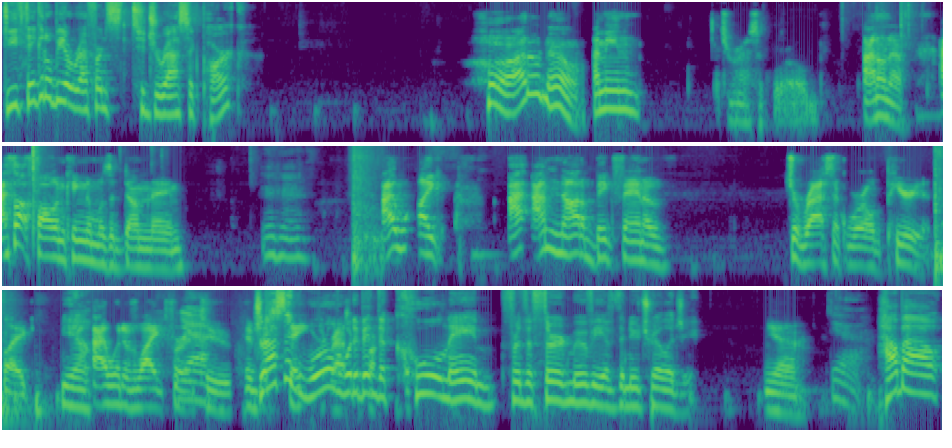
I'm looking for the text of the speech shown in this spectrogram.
Do you think it'll be a reference to Jurassic Park? Oh, I don't know. I mean, Jurassic World. I don't know. I thought Fallen Kingdom was a dumb name. Mm-hmm. I like. I, I'm not a big fan of Jurassic World. Period. Like, Yeah. I would have liked for Yeah. it to. have Jurassic World Jurassic would have been the cool name for the third movie of the new trilogy. Yeah. Yeah. How about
